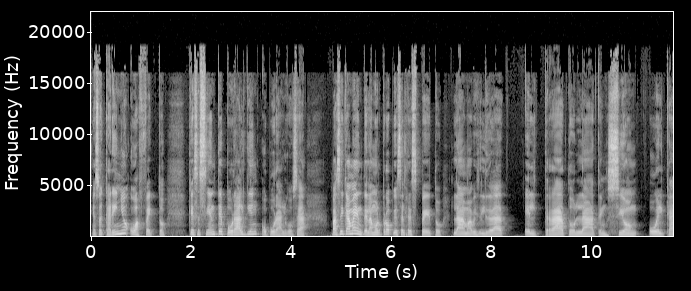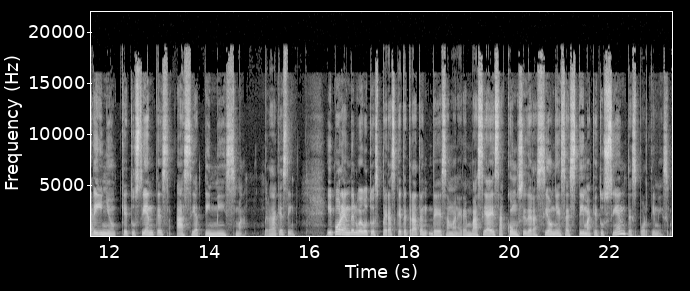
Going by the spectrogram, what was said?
eso es cariño o afecto que se siente por alguien o por algo. O sea, básicamente el amor propio es el respeto, la amabilidad, el trato, la atención o el cariño que tú sientes hacia ti misma. ¿Verdad que sí? Y por ende luego tú esperas que te traten de esa manera, en base a esa consideración y esa estima que tú sientes por ti misma.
